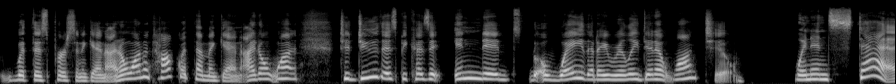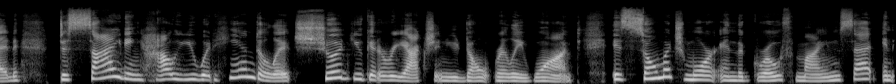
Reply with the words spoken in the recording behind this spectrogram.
with this person again. I don't want to talk with them again again. I don't want to do this because it ended a way that I really didn't want to. When instead, deciding how you would handle it, should you get a reaction you don't really want, is so much more in the growth mindset and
